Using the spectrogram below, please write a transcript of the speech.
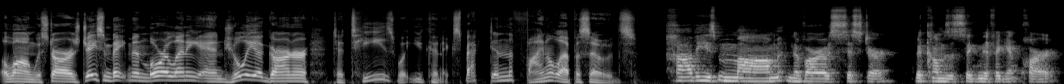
along with stars Jason Bateman, Laura Linney, and Julia Garner, to tease what you can expect in the final episodes. Javi's mom, Navarro's sister, becomes a significant part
